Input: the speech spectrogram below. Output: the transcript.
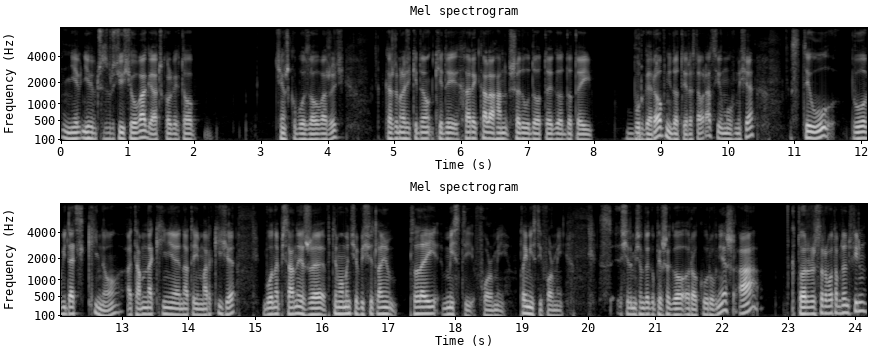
Nie, nie wiem, czy zwróciliście uwagę, aczkolwiek to ciężko było zauważyć. W każdym razie, kiedy, kiedy Harry Callahan wszedł do, tego, do tej burgerowni, do tej restauracji, umówmy się, z tyłu było widać kino, a tam na kinie, na tej markizie było napisane, że w tym momencie wyświetlają Play Misty for Me. Play Misty for Me z 71 roku również, a kto reżyserował tam ten film?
